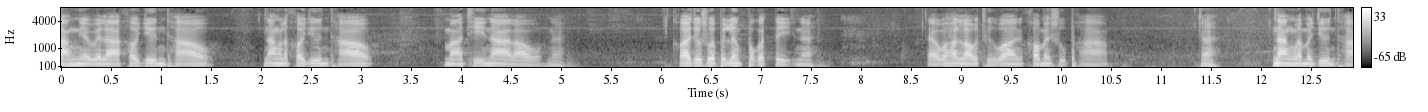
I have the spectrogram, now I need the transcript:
รั่งเนี่ยเวลาเขายื่นเท้า นั่งแล้วเขายื่นเท้ามาที่หน้าเรานะเขาจะสวยเป็นเรื่องปกตินะแต่ว่าเราถือว่าเขาไม่สุภาพนะนั่งแล้วมายื่นเท้า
